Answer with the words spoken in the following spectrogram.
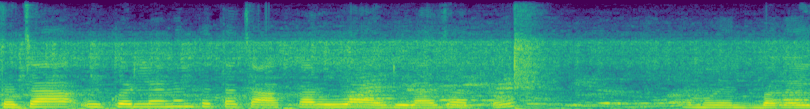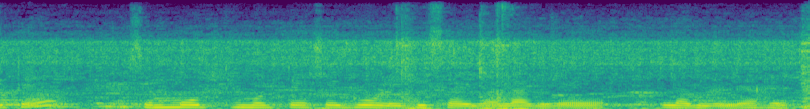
त्याचा उकडल्यानंतर त्याचा आकार वाढला जातो. त्यामुळे बघा इथे असे मोठे मोठे असे गोळे दिसायला लागले लागलेले आहेत.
